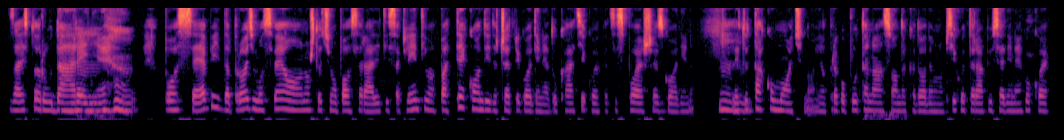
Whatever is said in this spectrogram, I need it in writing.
zaista rudarenje mm. po sebi, da prođemo sve ono što ćemo posle raditi sa klijentima, pa tek onda ide četiri godine edukacije koje kad se spoje šest godina. Mm. Ali to je tako moćno, jer preko puta nas onda kad odemo na psihoterapiju sedi neko ko je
